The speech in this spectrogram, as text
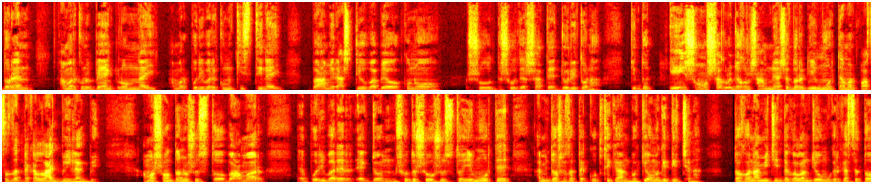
ধরেন, আমার কোনো ব্যাংক লোন নাই, আমার পরিবারে কোনো কিস্তি নাই, বা আমি রাষ্ট্রীয়ভাবেও কোনো সুদ, সুদের সাথে জড়িত না। কিন্তু এই সমস্যাগুলো যখন সামনে আসে, ধরেন এই মুহূর্তে আমার পাঁচ হাজার টাকা লাগবেই লাগবে। আমার সন্তান অসুস্থ বা আমার পরিবারের একজন সদস্য অসুস্থ, এই মুহূর্তে আমি দশ হাজার টাকা কোথেকে আনব? কেউ আমাকে দিচ্ছে না। তখন আমি চিন্তা করলাম যে অমুকের কাছে তো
